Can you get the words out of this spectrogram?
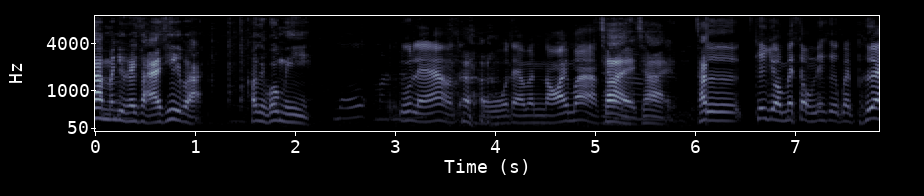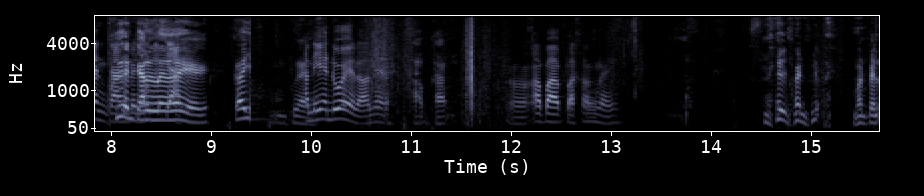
ถ้ามันอยู่ในสายอาชีพอะเขาถือว่ามี โมมารู้แล้วแต่โอ้โหแต่มันน้อยมากใช่ใช่ถ้าคือที่โยมไปส่งนี่คือเป็นเพื่อนกันเพื่อนกันป็เลรู้จัยก็เพื่อนอันนี้ด้วยเหรอเนี่ยครับครับ อ๋อเอาไปไปข้างในนี่มันมันเป็น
